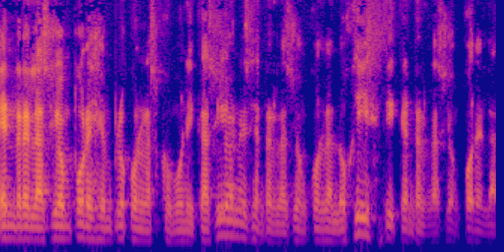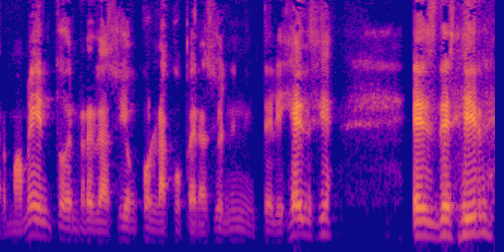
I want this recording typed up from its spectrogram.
en relación, por ejemplo, con las comunicaciones, en relación con la logística, en relación con el armamento, en relación con la cooperación en inteligencia. Es decir,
